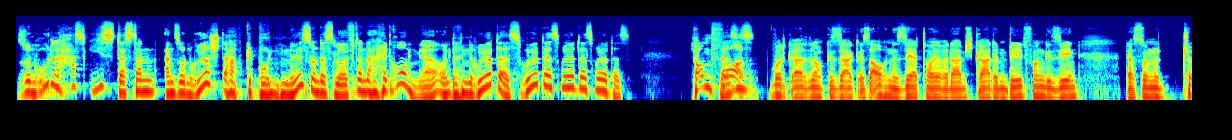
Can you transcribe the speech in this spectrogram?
so ein Rudel Huskies, das dann an so einen Rührstab gebunden ist und das läuft dann halt rum, ja. Und dann rührt das, rührt das, rührt das, rührt das. Tom Ford, wurde gerade noch gesagt, ist auch eine sehr teure. Da habe ich gerade ein Bild von gesehen, dass so eine T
